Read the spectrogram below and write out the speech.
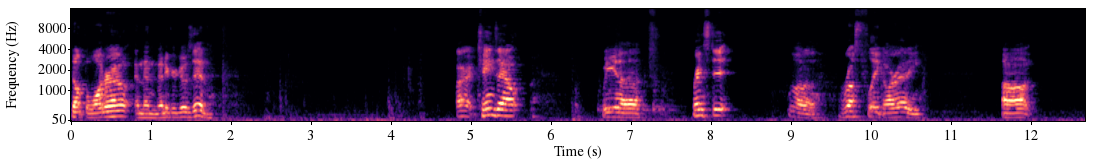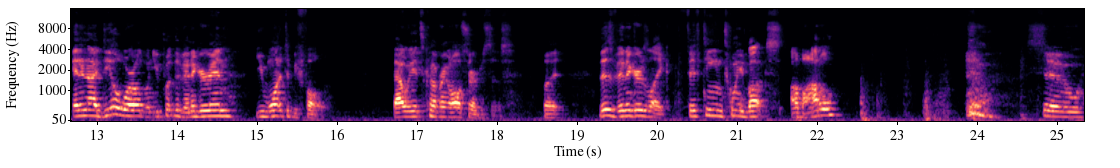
dump the water out, and then the vinegar goes in. All right, chain's out. We uh, rinsed it. A lot of rust flake already. Uh, in an ideal world, when you put the vinegar in, you want it to be full. That way it's covering all surfaces. But this vinegar is like 15, 20 bucks a bottle. so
